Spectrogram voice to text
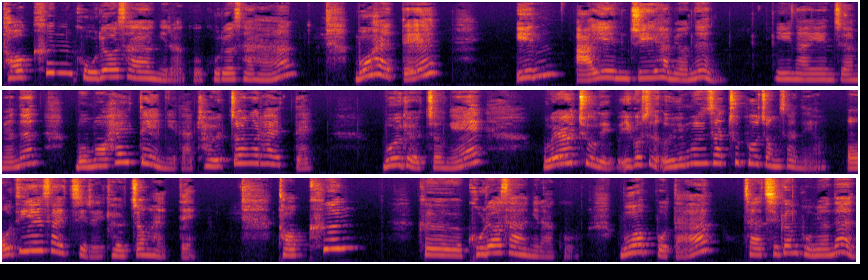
더 큰 고려사항이라고, 고려사항. 뭐 할 때? in ing 하면은, in ing 하면은, 뭐뭐 할 때입니다. 결정을 할 때. 뭘 결정해? Where to live. 이것은 의문사 투부 정사네요. 어디에 살지를 결정할 때. 더 큰 그 고려사항이라고. 무엇보다. 자, 지금 보면은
